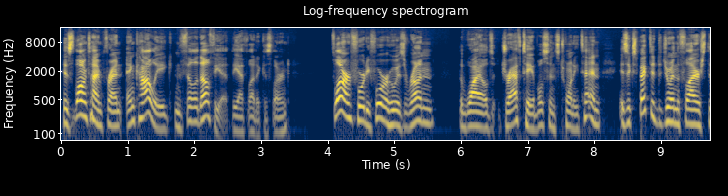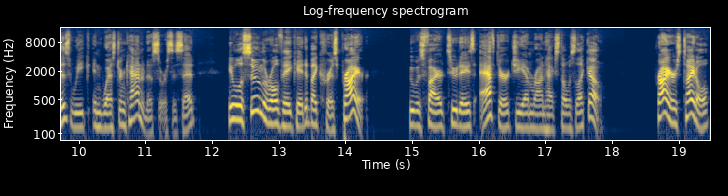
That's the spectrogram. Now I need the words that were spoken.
his longtime friend and colleague in Philadelphia. The Athletic has learned. Flahr, 44, who has run the Wild's draft table since 2010, is expected to join the Flyers this week in Western Canada, sources said. He will assume the role vacated by Chris Pryor, who was fired two days after GM Ron Hextall was let go. Pryor's title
